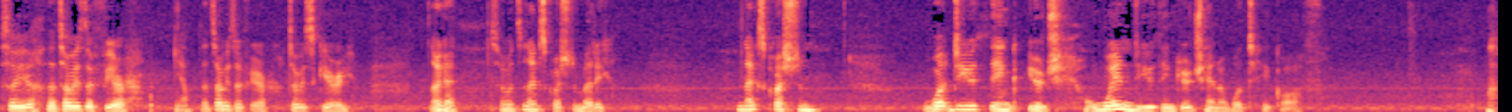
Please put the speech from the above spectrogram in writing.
So yeah, that's always a fear. Yeah, that's always a fear. It's always scary. Okay, so what's the next question, buddy? Next question. What do you think your when do you think your channel will take off?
